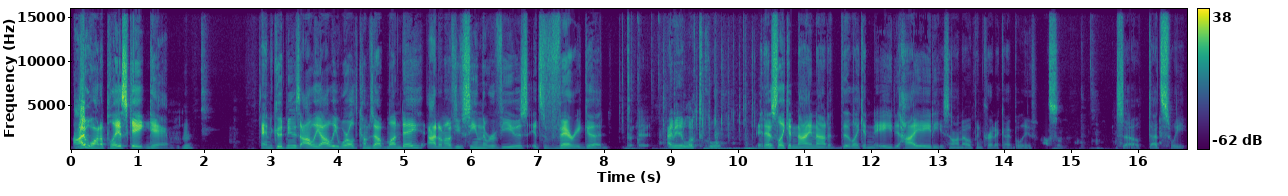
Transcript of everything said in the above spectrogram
I want to play a skate game. Mhm. And good news, OlliOlli World comes out Monday. I don't know if you've seen the reviews. It's very good. I mean, it looked cool. It has like a nine out of like an eight high eighties on Open Critic, I believe. Awesome. So that's sweet.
